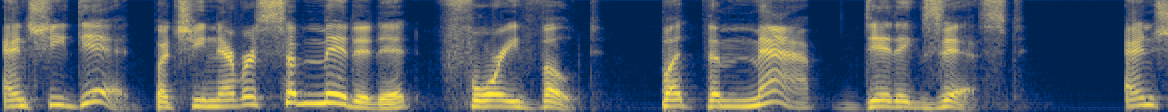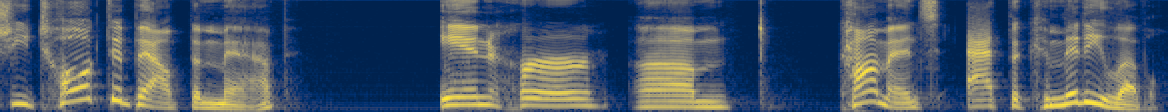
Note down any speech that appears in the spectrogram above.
And she did, but she never submitted it for a vote. But the map did exist. And she talked about the map in her um, comments at the committee level.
